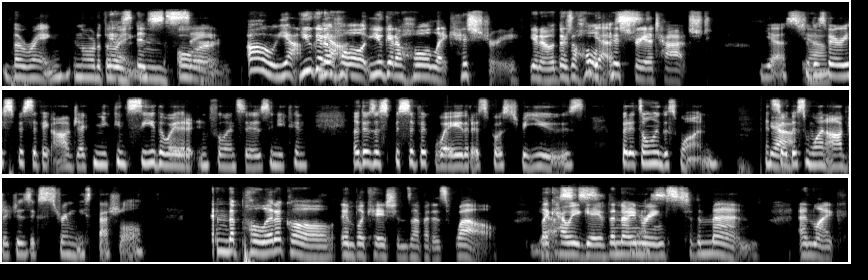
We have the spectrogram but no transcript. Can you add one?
the ring in Lord of the is Rings. Or oh yeah. you get yeah. a whole you get a whole like history you know there's a whole Yes. history attached yes to Yeah. this very specific object. And you can see the way that it influences and you can like there's a specific way that it's supposed to be used, but it's only this one. And so this one object is extremely special. And the political implications of it as well like how he gave the nine Yes. rings to the men and like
